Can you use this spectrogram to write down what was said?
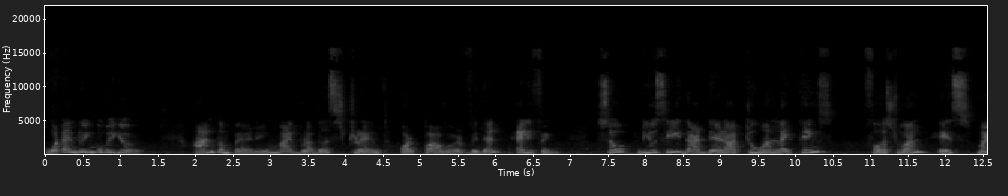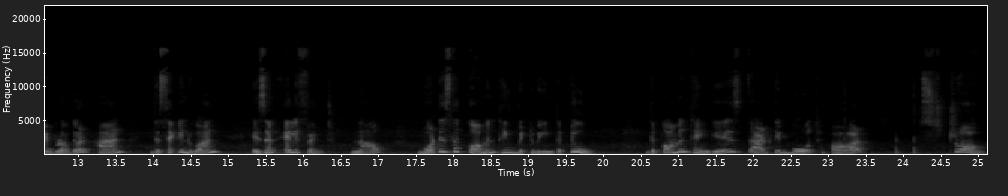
What I'm doing over here? I'm comparing my brother's strength or power with an elephant. So, do you see that there are two unlike things? First one is my brother and the second one is an elephant. Now, what is the common thing between the two? The common thing is that they both are strong.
